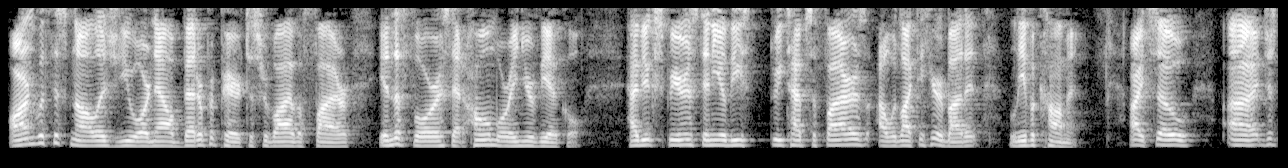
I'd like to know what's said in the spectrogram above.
Armed with this knowledge, you are now better prepared to survive a fire in the forest, at home, or in your vehicle. Have you experienced any of these three types of fires? I would like to hear about it. Leave a comment. All right, so uh, just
